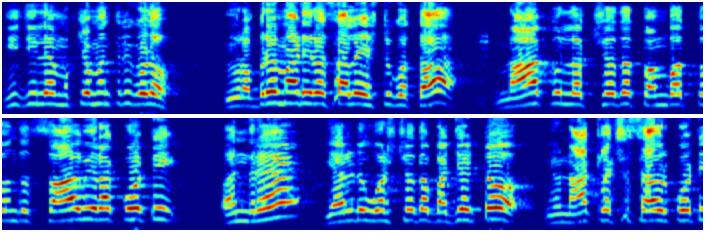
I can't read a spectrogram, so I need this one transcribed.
ಈ ಜಿಲ್ಲೆ ಮುಖ್ಯಮಂತ್ರಿಗಳು ಇವರೊಬ್ಬರೇ ಮಾಡಿರೋ ಸಾಲ ಎಷ್ಟು ಗೊತ್ತಾ? ನಾಲ್ಕು ಲಕ್ಷದ ತೊಂಬತ್ತೊಂದು ಸಾವಿರ ಕೋಟಿ. ಅಂದ್ರೆ ಎರಡು ವರ್ಷದ ಬಜೆಟ್ ನೀವು ನಾಲ್ಕು ಲಕ್ಷ ಸಾವಿರ ಕೋಟಿ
